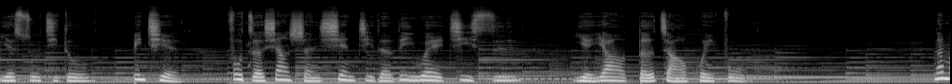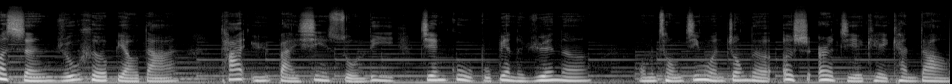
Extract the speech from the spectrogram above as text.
耶稣基督，并且负责向神献祭的立位祭司。也要得着恢复。那么，神如何表达他与百姓所立坚固不变的约呢？我们从经文中的二十二节可以看到，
